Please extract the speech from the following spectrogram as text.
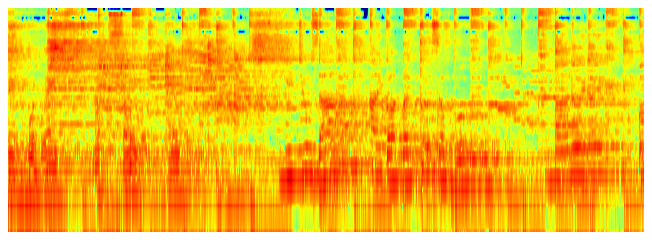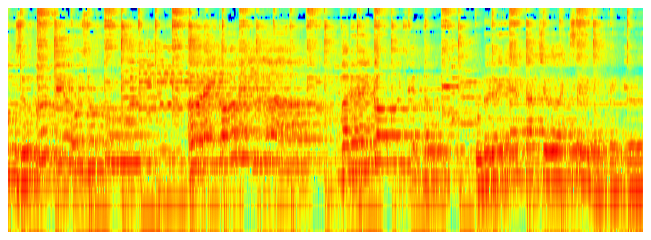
Nên một ngày năm sáu bảy. Alo. Nhìn chung xa ai còn vẫn bước sông hồ mà nơi đây bông rừng bước tiêu du. Ở đây có nét lửa và nơi đây có mối duyên đầu cùng nơi đây em đang chờ anh xây một tình thơ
